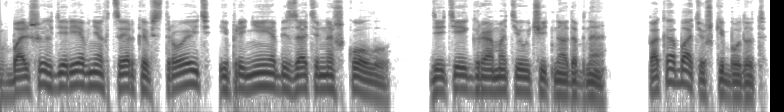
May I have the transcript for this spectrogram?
В больших деревнях церковь строить и при ней обязательно школу. Детей грамоте учить надобно. Пока батюшки будут,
